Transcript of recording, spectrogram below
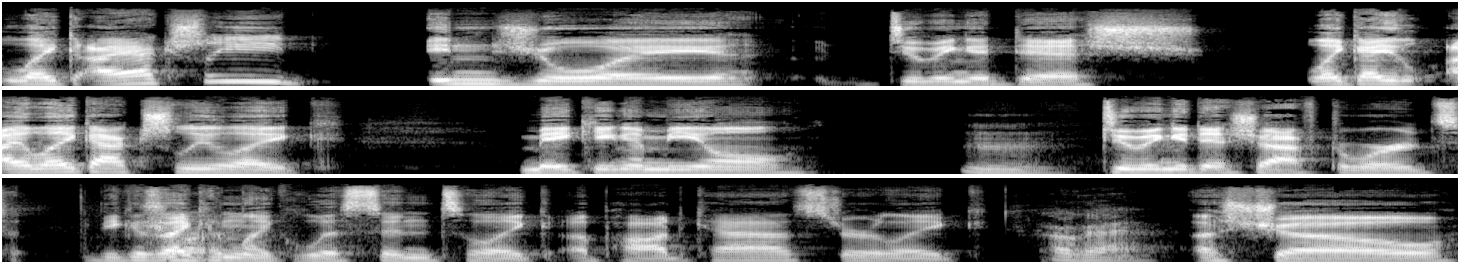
like I actually enjoy doing a dish. Like I I like actually like making a meal, Mm, doing a dish afterwards because I can like listen to like a podcast or like okay. a show.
